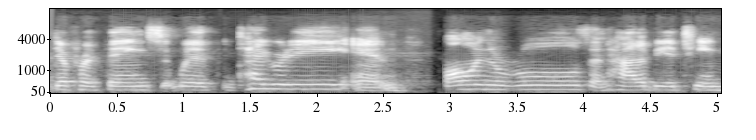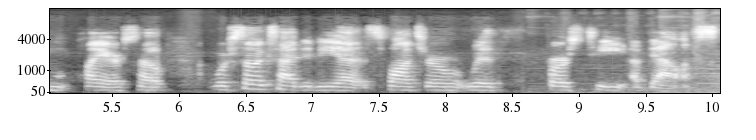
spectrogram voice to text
different things with integrity and following the rules and how to be a team player. So we're so excited to be a sponsor with First Tee of Dallas.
